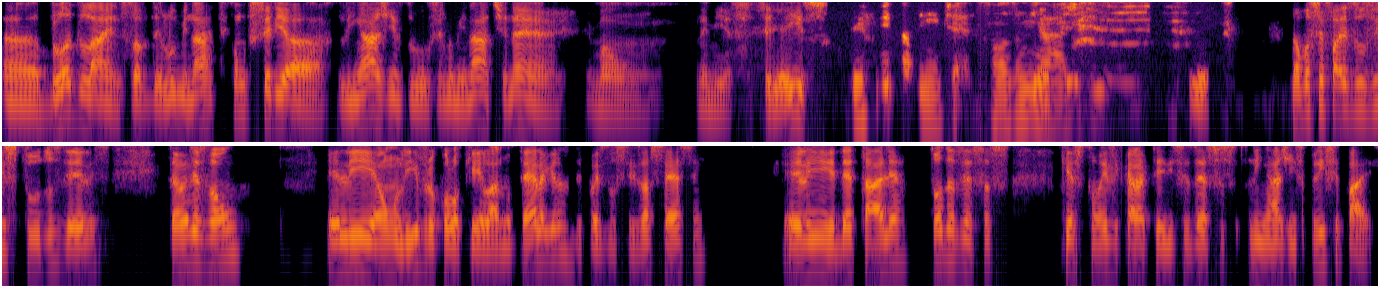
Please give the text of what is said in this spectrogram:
uh, Bloodlines of the Illuminati. Como seria linhagens dos Illuminati, né, irmão Nemias? Seria isso? Perfeitamente, é. São as linhagens. Então você faz os estudos deles. Então eles vão. Ele é um livro, eu coloquei lá no Telegram, depois vocês acessem. Ele detalha todas essas questões e características dessas linhagens principais.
